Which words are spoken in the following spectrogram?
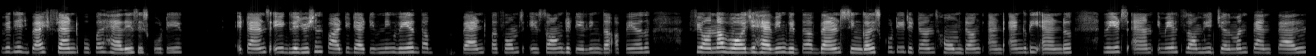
with his best friend Cooper Harris, Scotty attends a graduation party that evening where the band performs a song detailing the affair Fiona was having with the band's singer. Scotty returns home drunk and angry and reads an email from his German pen pal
